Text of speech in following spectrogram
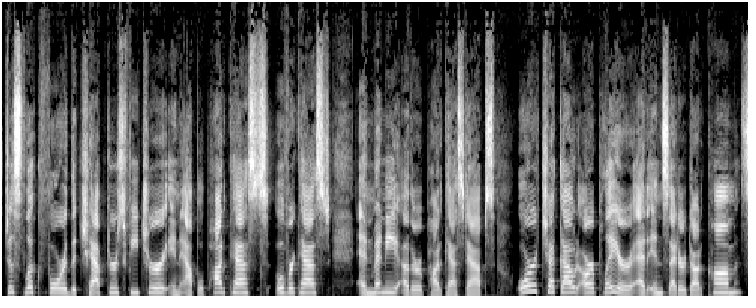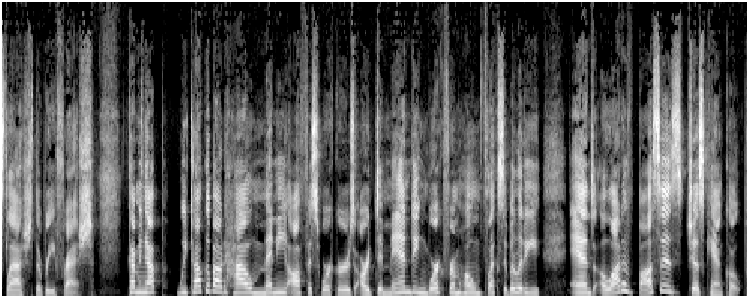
Just look for the chapters feature in Apple Podcasts, Overcast, and many other podcast apps, or check out our player at insider.com slash the refresh. Coming up, we talk about how many office workers are demanding work from home flexibility, and a lot of bosses just can't cope.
